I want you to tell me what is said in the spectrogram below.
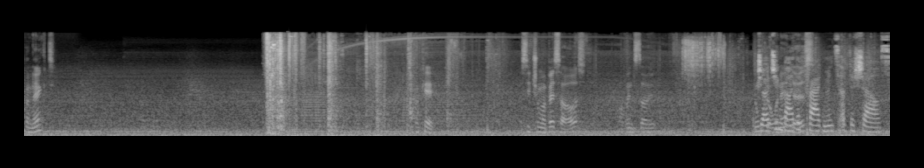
Connect. Okay. Das sieht schon mal besser aus. Auch wenn es da Judging by the fragments of the shells,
